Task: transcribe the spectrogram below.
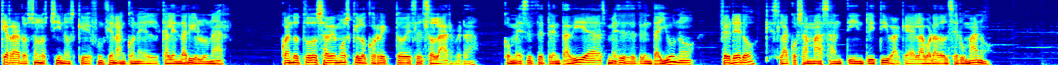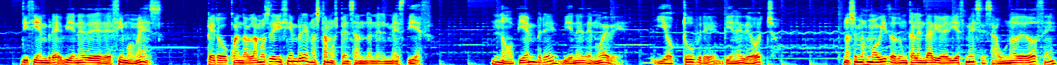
Qué raros son los chinos que funcionan con el calendario lunar, cuando todos sabemos que lo correcto es el solar, ¿verdad? Con meses de 30 días, meses de 31, febrero, que es la cosa más antiintuitiva que ha elaborado el ser humano. Diciembre viene de décimo mes, pero cuando hablamos de diciembre no estamos pensando en el mes 10. Noviembre viene de 9 y octubre viene de 8. Nos hemos movido de un calendario de 10 meses a uno de 12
